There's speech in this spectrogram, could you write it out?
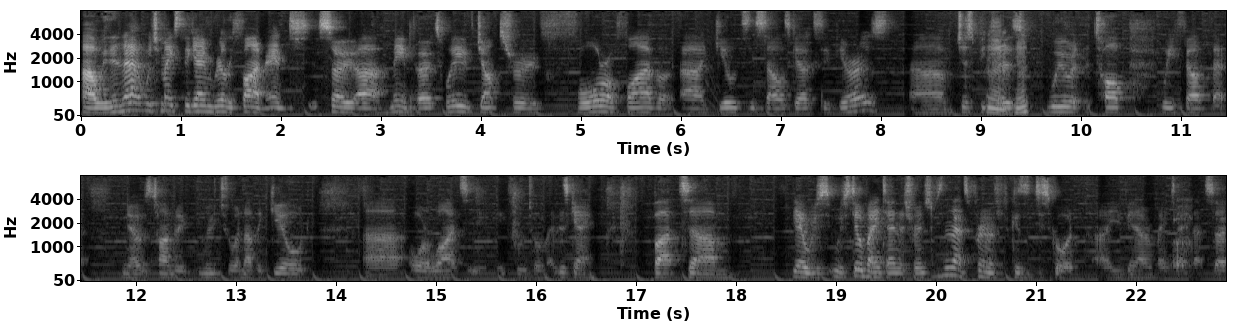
Uh, within that, which makes the game really fun. And so, uh, me and Perks, we've jumped through four or five uh, guilds in Star Wars Galaxy of Heroes, um, just because Mhm. we were at the top. We felt that you know it was time to move to another guild uh, or alliance if we were talking about this game. But um, yeah, we we still maintain those friendships, and that's pretty much because of Discord. Uh, you've been able to maintain that. So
